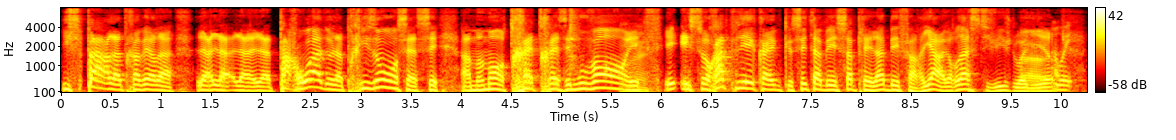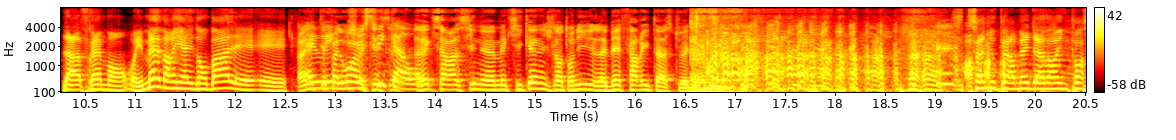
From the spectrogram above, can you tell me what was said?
il se parle à travers la, la, la, la- la paroi de la prison. C'est un moment très, très émouvant. Et, et, et se rappeler quand même que cet abbé s'appelait l'abbé Faria. Alors là, Stevie, je dois Ah. dire. Oui. Là, vraiment. Oui, même Ariel Dombal est. est- Ah, il était pas loin avec, les- avec sa racine mexicaine, je l'ai entendu, l'abbé Faritas, tu vas dire. Ça nous permet d'avoir une pensée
